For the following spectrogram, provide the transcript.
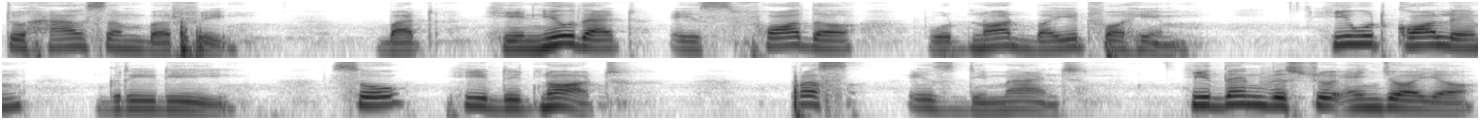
to have some burfi, but he knew that his father would not buy it for him. He would call him greedy. So he did not press his demand. He then wished to enjoy a.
